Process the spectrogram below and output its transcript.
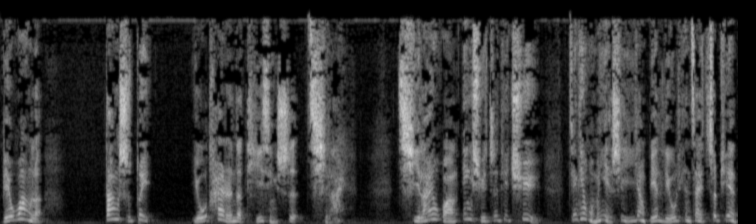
别忘了，当时对犹太人的提醒是：起来，起来，往应许之地去。今天我们也是一样，别留恋在这片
